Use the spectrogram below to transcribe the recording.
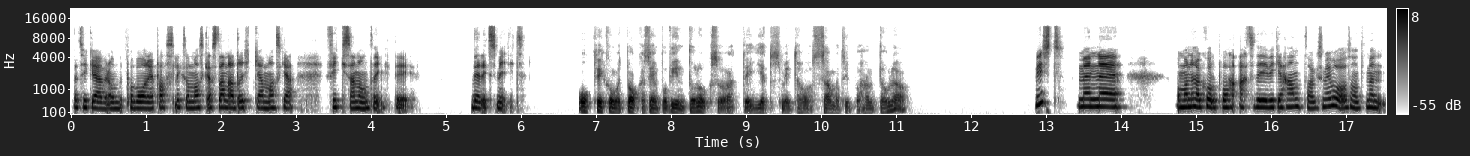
jag tycker även om det på vanliga pass, liksom, man ska stanna och dricka, man ska fixa någonting. Det är väldigt smidigt. Och det kommer tillbaka sen på vintern också, att det är jättesmidigt att ha samma typ av handtag där. Visst, men eh, om man nu har koll på att det är vilka handtag som är bra och sånt, men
